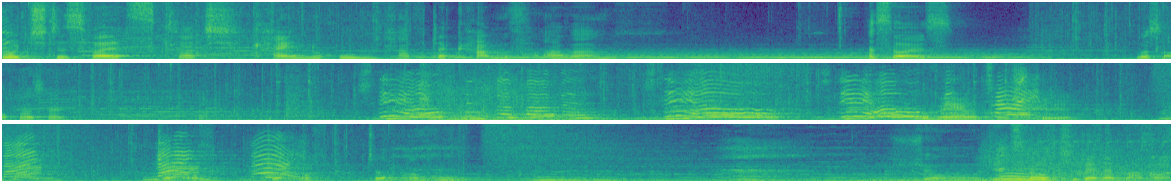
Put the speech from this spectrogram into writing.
Gut, das war jetzt gerade kein ruhmhafter Kampf, aber was soll's. Muss auch mal sein. Steh auf, Mr. Bubble. Steh auf. Steh auf. Komm her und sei still. Nein. Nein. Nein. Doch, doch. Ja, und jetzt lauf zu deiner Mama.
